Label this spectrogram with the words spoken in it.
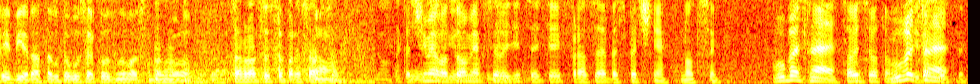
vybírat autobus jako znova, jsem pak volal. Zavolal se 158. No. Točíme o tom, jak se lidi cítí v Praze bezpečně v noci. Vůbec ne. Co vy si o tom Vůbec myslíte, ne. kluci?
